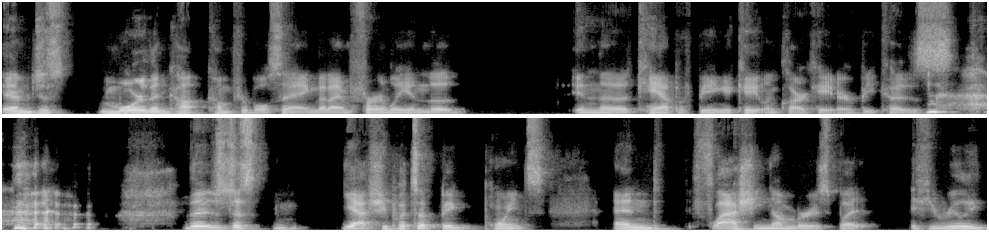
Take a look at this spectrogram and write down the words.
am just more than com- comfortable saying that I'm firmly in the in the camp of being a Caitlin Clark hater because there's just yeah, she puts up big points and flashy numbers, but if you really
